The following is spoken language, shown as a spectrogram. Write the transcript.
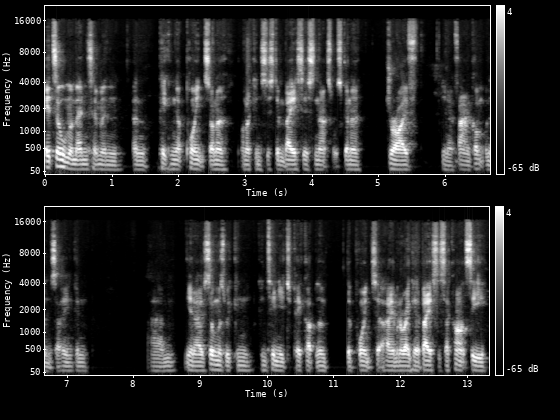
it's all momentum and and picking up points on a on a consistent basis, and that's what's going to drive you know fan confidence. I think, and um, you know, as long as we can continue to pick up the, the points at home on a regular basis, I can't see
